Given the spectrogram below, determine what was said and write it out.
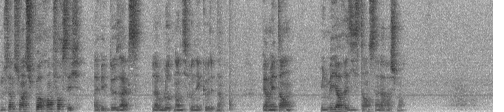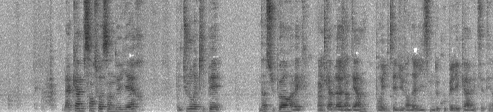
Nous sommes sur un support renforcé, avec deux axes, là où l'autre n'en disposait que d'un, permettant une meilleure résistance à l'arrachement. La cam 162 hier est toujours équipée d'un support avec un câblage interne pour éviter du vandalisme, de couper les câbles, etc.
